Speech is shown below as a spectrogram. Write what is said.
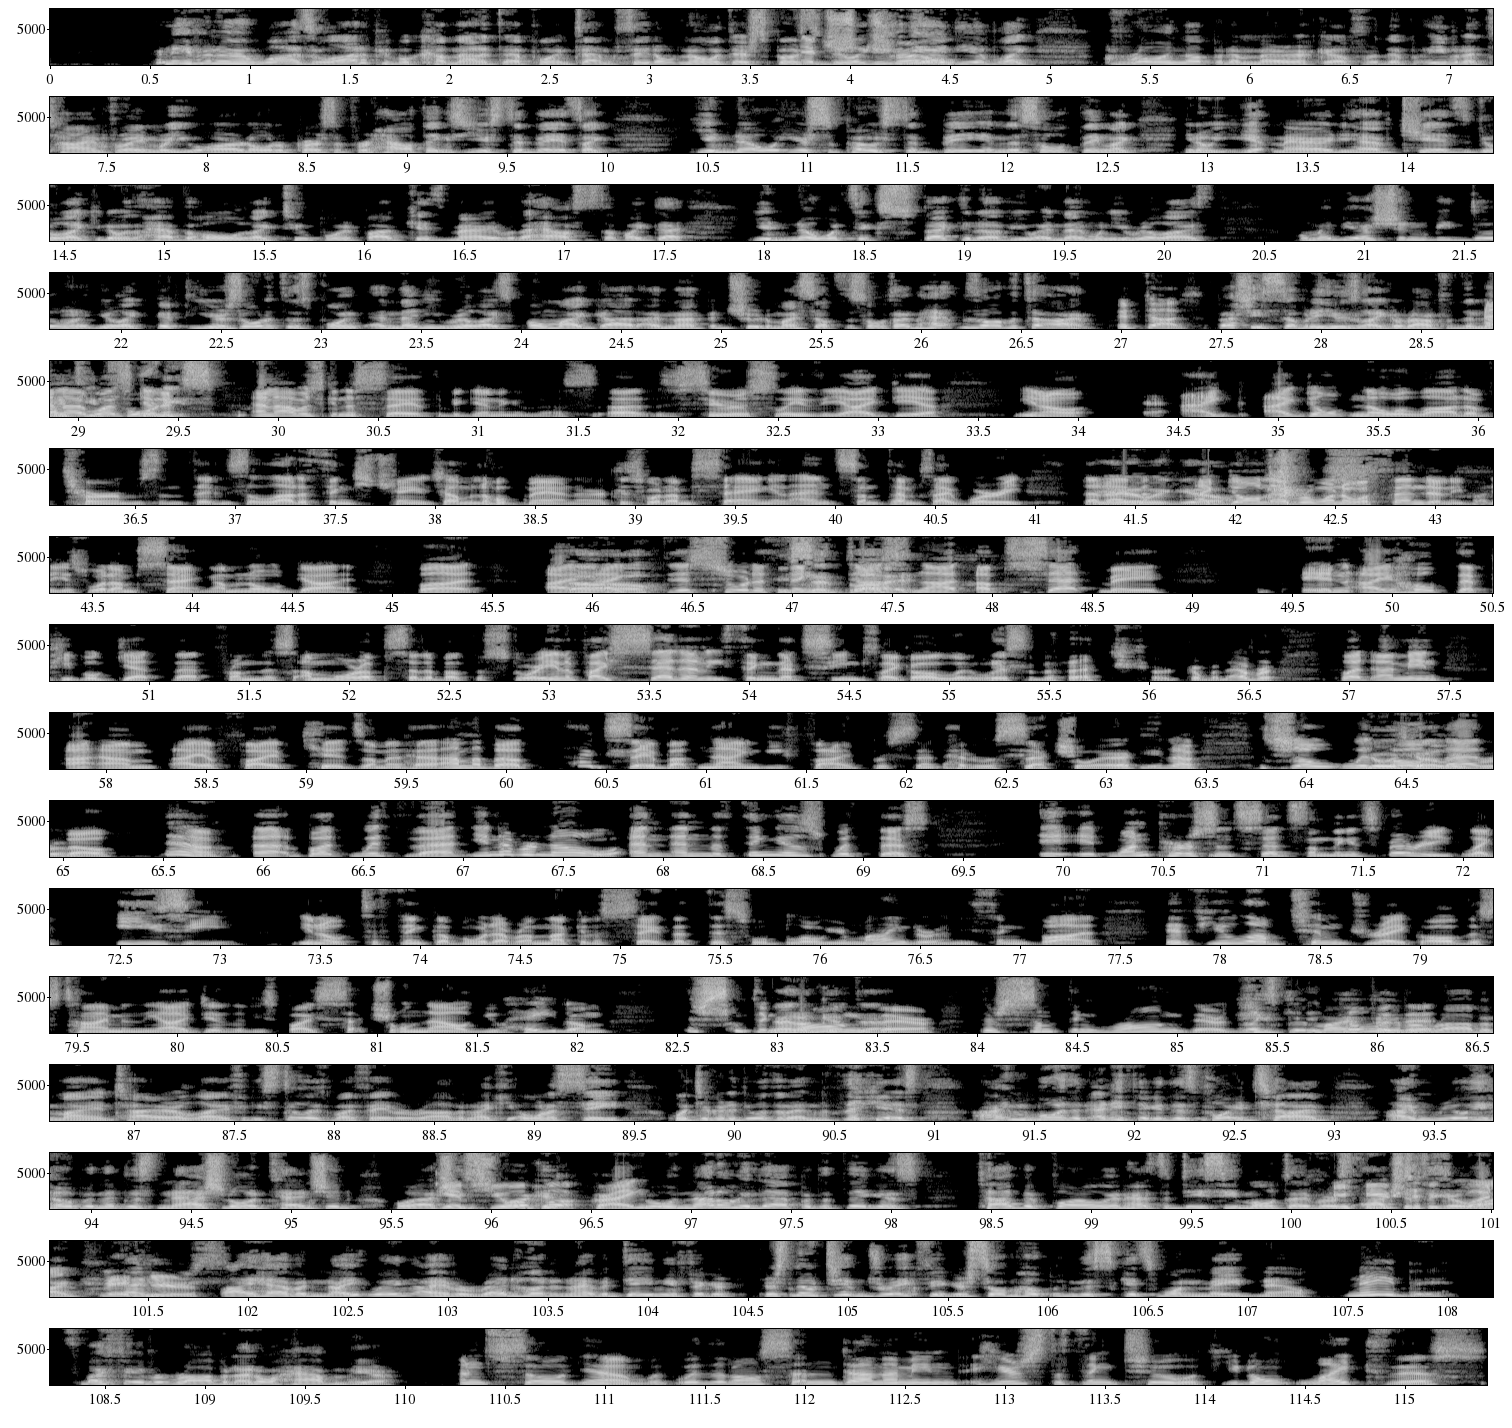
And even if it was, a lot of people come out at that point in time because they don't know what they're supposed It's to do. Like even the idea of like growing up in America for the even a time frame where you are an older person for how things used to be. It's like you know what you're supposed to be, and this whole thing, like you know, you get married, you have kids, do like you know, have the whole like 2.5 kids married with a house and stuff like that. You know what's expected of you, and then when you realize. Well, maybe I shouldn't be doing it. You're like 50 years old at this point, and then you realize, oh my God, I've not been true to myself this whole time. It happens all the time, It does. especially somebody who's like around from the And I was 1940s. gonna- And I was going to say at the beginning of this, uh, seriously, the idea, you know, I I don't know a lot of terms and things. A lot of things change. I'm an old man, Eric, is what I'm saying, and, and sometimes I worry that go. I don't ever want to offend anybody. Is what I'm saying. I'm an old guy, but I, I this sort of thing said does not upset me. And I hope that people get that from this. I'm more upset about the story. And if I said anything that seems like, oh, listen to that jerk or whatever, but I mean, I, I'm I have five kids. I'm a I'm about I'd say about 95 percent heterosexual, Eric. You know, so with all that though, yeah. Uh, but with that, you never know. And and the thing is with this, it, it one person said something. It's very like easy, you know, to think of and whatever. I'm not going to say that this will blow your mind or anything, but if you love Tim Drake all this time and the idea that he's bisexual now, you hate him. There's something wrong there. There's something wrong there. Like, He's been my favorite. Robin my entire life, and he still is my favorite Robin. I, I want to see what they're going to do with him. And the thing is, I'm more than anything at this point in time. I'm really hoping that this national attention will actually Gives you a it. book, right? Well, not only that, but the thing is, Todd McFarlane has the DC Multiverse You action figure line, figures. and I have a Nightwing, I have a Red Hood, and I have a Damian figure. There's no Tim Drake figure, so I'm hoping this gets one made now. Maybe. It's my favorite Robin. I don't have him here. And so, yeah, with, with it all said and done, I mean, here's the thing, too. If you don't like this,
